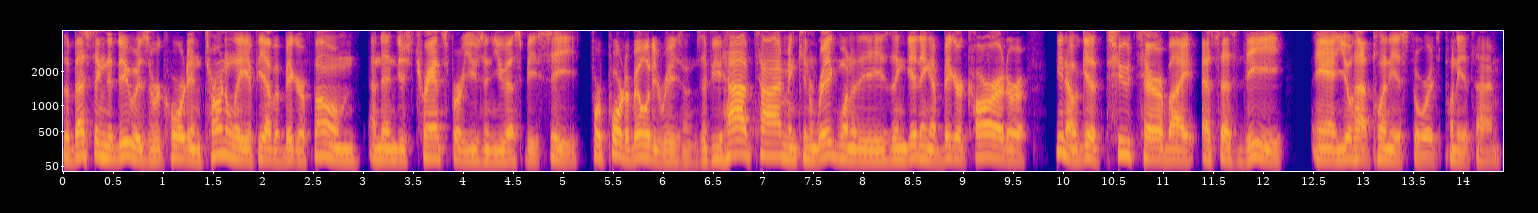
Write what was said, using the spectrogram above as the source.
The best thing to do is record internally if you have a bigger phone and then just transfer using USB C for portability reasons. If you have time and can rig one of these, then getting a bigger card or, you know, get a two terabyte SSD and you'll have plenty of storage, plenty of time.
